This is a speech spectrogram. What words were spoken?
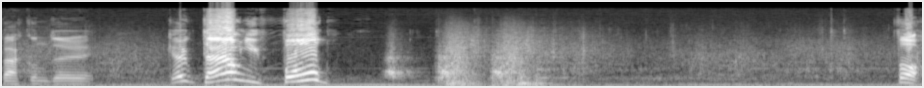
back under. Go down, you fool! Fuck.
